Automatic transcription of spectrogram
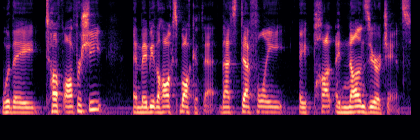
with a tough offer sheet, and maybe the Hawks balk at that. That's definitely a pot, a non-zero chance.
